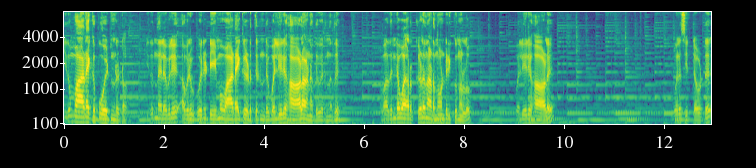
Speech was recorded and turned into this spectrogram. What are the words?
ഇതും വാടകയ്ക്ക് പോയിട്ടുണ്ട് കേട്ടോ. ഇതും നിലവിൽ അവർ ഒരു ടീം വാടകയ്ക്ക് എടുത്തിട്ടുണ്ട്. വലിയൊരു ഹാളാണ് ഇത് വരുന്നത്. അപ്പോൾ അതിന്റെ വർക്കുകൾ നടന്നുകൊണ്ടിരിക്കുന്നുള്ളൂ. വലിയൊരു ഹാൾ. അതുപോലെ സിറ്റ് ഔട്ട്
